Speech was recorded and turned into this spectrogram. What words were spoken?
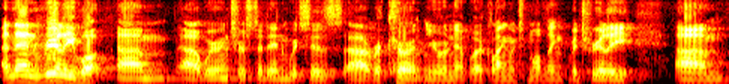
And then really what um, uh, we're interested in, which is uh, recurrent neural network language modeling, which really um,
